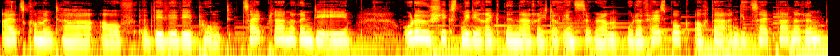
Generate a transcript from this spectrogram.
als Kommentar auf www.zeitplanerin.de oder du schickst mir direkt eine Nachricht auf Instagram oder Facebook, auch da an die Zeitplanerin.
